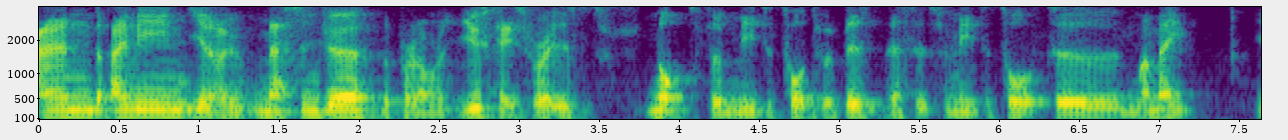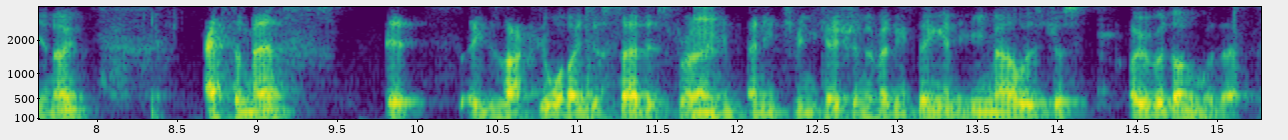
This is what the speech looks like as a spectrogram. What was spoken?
And i mean you know messenger the predominant use case for it is not for me to talk to a business it's for me to talk to my mate you know? Sms it's exactly what I just said. It's for hmm. any, any communication of anything, and email is just overdone with it.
